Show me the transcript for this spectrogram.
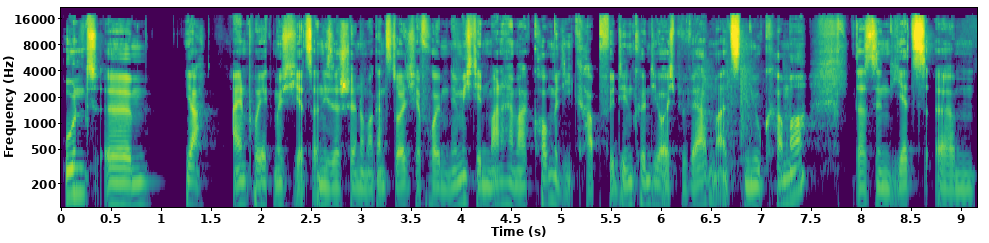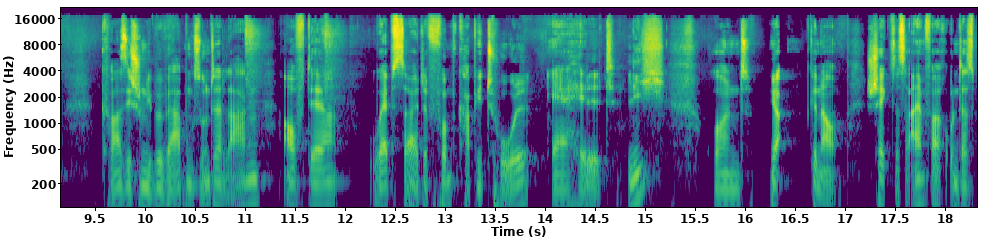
Und ähm, ja, ein Projekt möchte ich jetzt an dieser Stelle nochmal ganz deutlich hervorheben, nämlich den Mannheimer Comedy Cup. Für den könnt ihr euch bewerben als Newcomer. Da sind jetzt ähm, quasi schon die Bewerbungsunterlagen auf der Webseite vom Kapitol erhältlich. Und ja, Genau, checkt es einfach und das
